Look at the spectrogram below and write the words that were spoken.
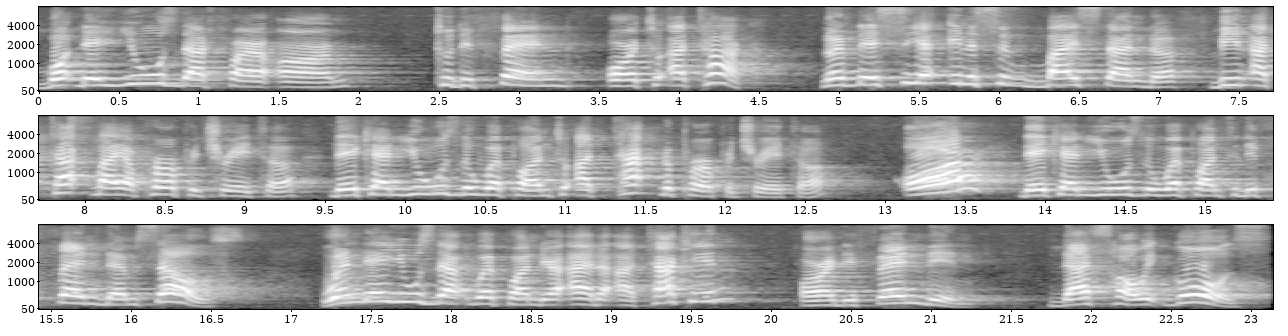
But they use that firearm to defend or to attack. Now, if they see an innocent bystander being attacked by a perpetrator, they can use the weapon to attack the perpetrator, or they can use the weapon to defend themselves. When they use that weapon, they're either attacking or defending. That's how it goes.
